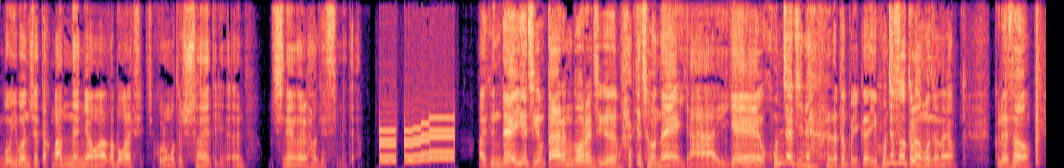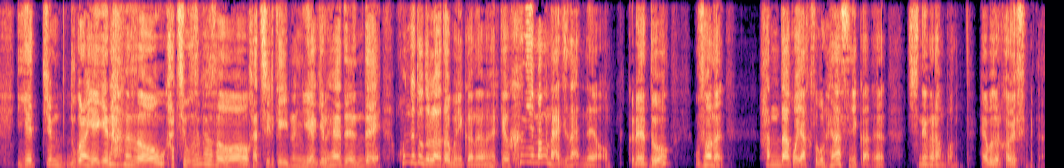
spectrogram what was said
뭐 이번 주에 딱 맞는 영화가 뭐가 있을지 그런 것도 추천해드리는 진행을 하겠습니다. 아, 근데 이게 지금 다른 거를 지금 하기 전에, 야, 이게 혼자 진행하려다 보니까 이 혼자 수다 떨는 거잖아요. 그래서 이게 지금 누구랑 얘기를 하면서 같이 웃으면서 같이 이렇게 이런 이야기를 해야 되는데 혼자 떠들려다 보니까는 이렇게 흥이 막 나지는 않네요. 그래도 우선은 한다고 약속을 해놨으니까는 진행을 한번 해보도록 하겠습니다.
